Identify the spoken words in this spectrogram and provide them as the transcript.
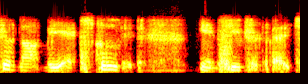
should not be excluded in future debates.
